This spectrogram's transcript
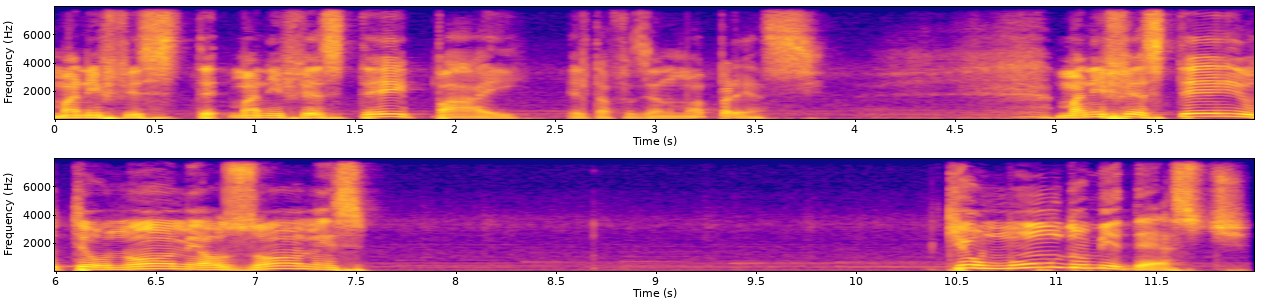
manifestei, manifestei Pai. Ele está fazendo uma prece. Manifestei o teu nome aos homens que o mundo me deste.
